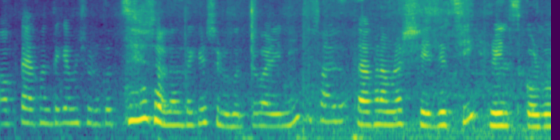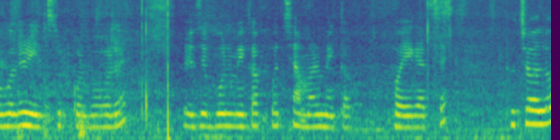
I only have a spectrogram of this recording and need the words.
ব্লগটা এখন থেকে আমি শুরু করছি সকাল থেকে শুরু করতে পারিনি। তো এখন আমরা সেজেছি রিলস করব বলে রিলস শ্যুট করব বলে। এই যে বোন মেকআপ করছে আমার মেকআপ হয়ে গেছে। তো চলো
